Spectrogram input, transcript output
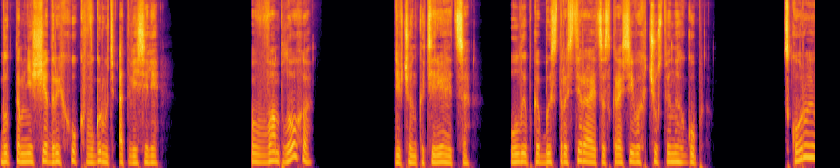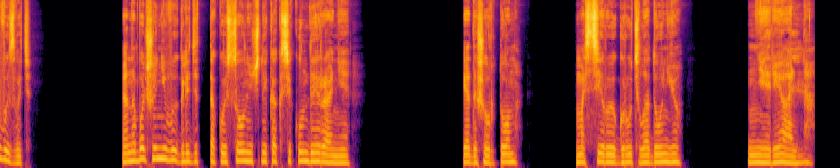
Будто мне щедрый хук в грудь отвесили. «Вам плохо?» Девчонка теряется. Улыбка быстро стирается с красивых чувственных губ. «Скорую вызвать?» Она больше не выглядит такой солнечной, как секундой ранее. Я дышу ртом, массирую грудь ладонью. Нереально.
